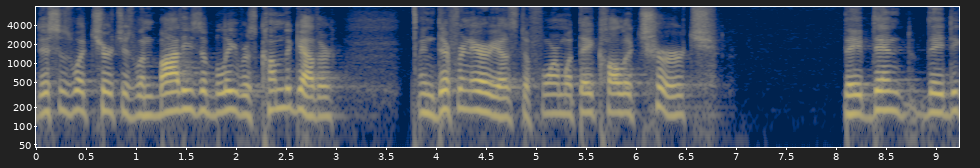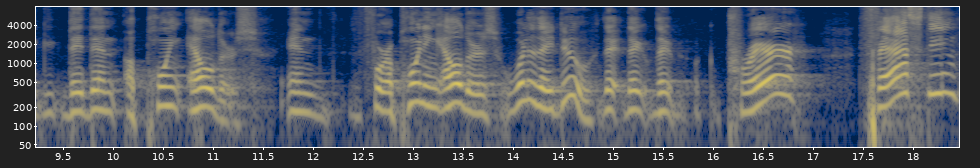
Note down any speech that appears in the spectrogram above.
this is what churches, when bodies of believers come together in different areas to form what they call a church, they then, they, they then appoint elders. And for appointing elders, what do they do? They, they, they prayer, fasting,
